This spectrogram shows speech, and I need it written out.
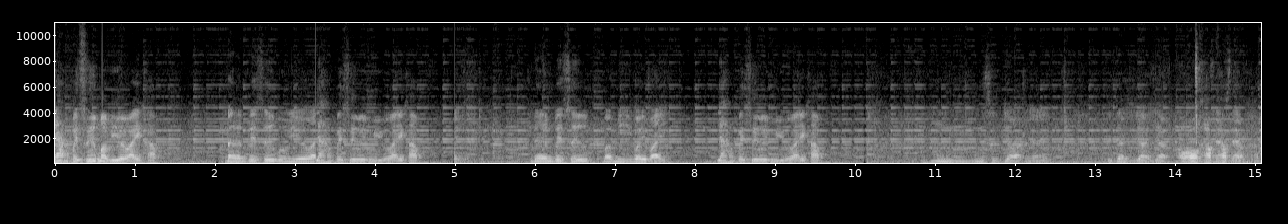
ย่างไปซื้อมาวีไว้ครับๆเดินไปซื้อบะหมี่ไวๆย่างไปซื้อมาวีไว้ครับ เดินไปซื้อบะหมี่ไวย่างไปซื้อมาวีไว้ครับๆอื้อหือสุดยอดเลยสุดยอดสุดยอดสุดยอดอ๋อครับครับแซ่บๆครับ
